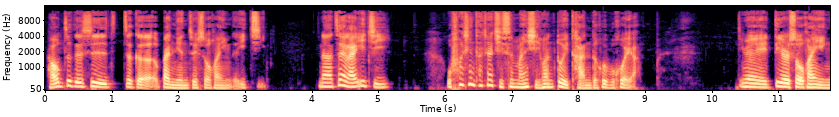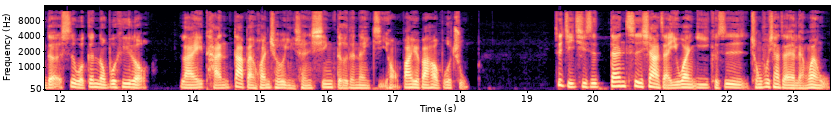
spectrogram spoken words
好，这个是这个半年最受欢迎的一集。那再来一集，我发现大家其实蛮喜欢对谈的，会不会啊？因为第二受欢迎的是我跟 Nobuhiro 来谈大阪环球影城心得的那一集，哈，八月八号播出。这集其实单次下载一万一，可是重复下载了两万五。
